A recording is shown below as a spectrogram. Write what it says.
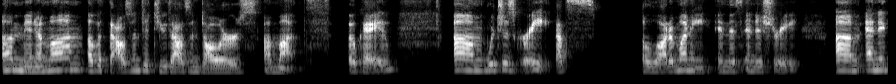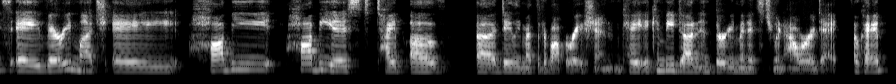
a minimum of a thousand to two thousand dollars a month. Okay. Um, which is great. That's a lot of money in this industry. Um, and it's a very much a hobby hobbyist type of uh, daily method of operation. Okay, it can be done in 30 minutes to an hour a day. Okay.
